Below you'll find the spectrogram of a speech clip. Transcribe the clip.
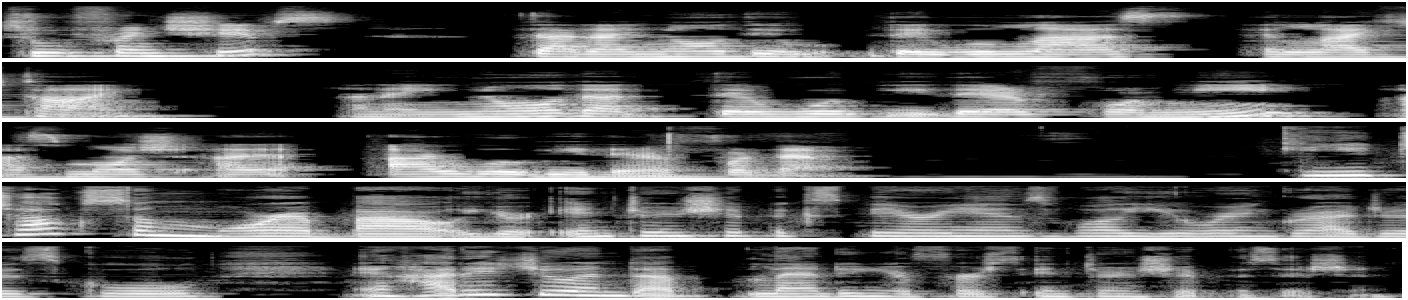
true friendships that I know they, they will last a lifetime. And I know that they will be there for me as much as I will be there for them. Can you talk some more about your internship experience while you were in graduate school and how did you end up landing your first internship position?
